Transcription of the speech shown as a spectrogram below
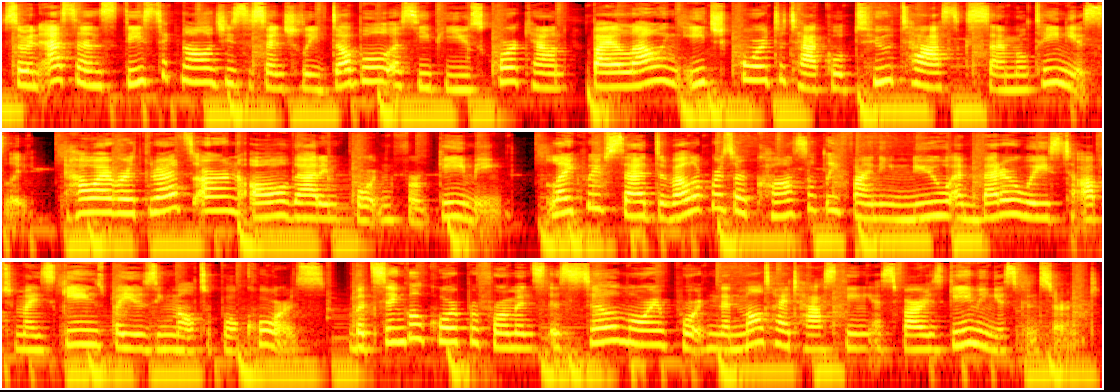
So in essence, these technologies essentially double a CPU's core count by allowing each core to tackle two tasks simultaneously. However, threads aren't all that important for gaming. Like we've said, developers are constantly finding new and better ways to optimize games by using multiple cores. But single core performance is still more important than multitasking as far as gaming is concerned.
